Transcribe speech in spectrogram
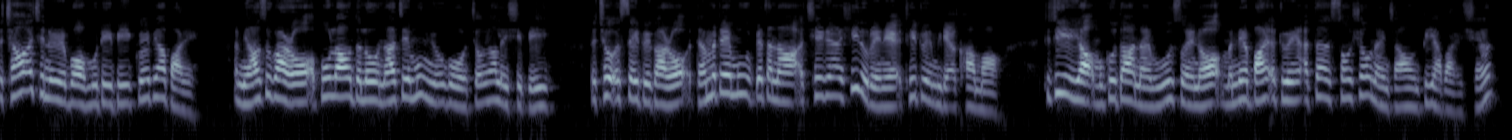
တခြားအခြေအနေတွေပေါ်မူတည်ပြီးကွဲပြားပါတယ် အများစုကတော့အပူလောင်သလိုနာကျင်မှုမျိုးကိုကြုံရလိမ့်ရှိပြီးတချို့အစိတ်တွေကတော့ဓမ္မတဲမှုပြဿနာအခြေခံရှိသူတွေနဲ့ထိတွေ့မိတဲ့အခါမှာတတိယရောက်မကုသနိုင်ဘူးဆိုရင်တော့မနစ်ပိုင်းအတွင်းအသက်ဆုံးရှုံးနိုင်ကြောင်းသိရပါတယ်ရှင်။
